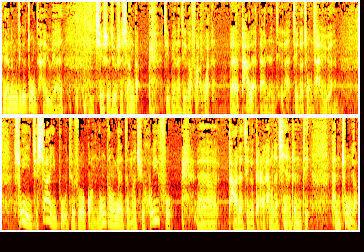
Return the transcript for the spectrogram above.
那那么这个仲裁员其实就是香港这边的这个法官，呃，他来担任这个这个仲裁员。所以就下一步就是说，广东方面怎么去恢复呃他的这个改革开放的前沿阵地很重要，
